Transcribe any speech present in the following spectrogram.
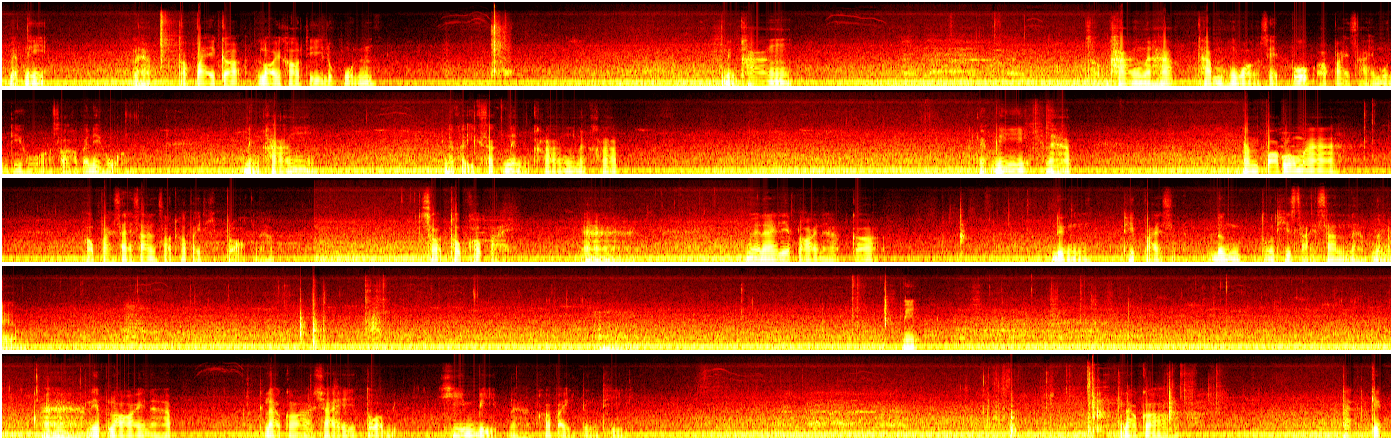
แบบนี้นะครับ ต่อไปก็ร้อยเข้าที่ลูกหมุนหนึ่งครั้งสองครั้งนะครับทำห่วงเสร็จปุ๊บเอาปลายสายหมุนที่ห่วงสอดเข้าไปในห่วงหนึ่งครั้ง แล้วก็อีกสักหนึ่งครั้งนะครับ แบบนี้นะครับ นำปลอกลงมา เอาปลายสายสั้นสอดเข้าไปที่ปลอกนะครับ สอดทบเข้าไป อ่า เมื่อได้เรียบร้อยนะครับ ก็ ดึงที่ปลายดึงตรงที่สายสั้นนะครับ เหมือนเดิมอืมนี่ อ่า เรียบร้อยนะครับ แล้วก็ใช้ตัวครีมบีบนะครับ เข้าไปอีกหนึ่งที แล้วก็ตัดเก็บ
